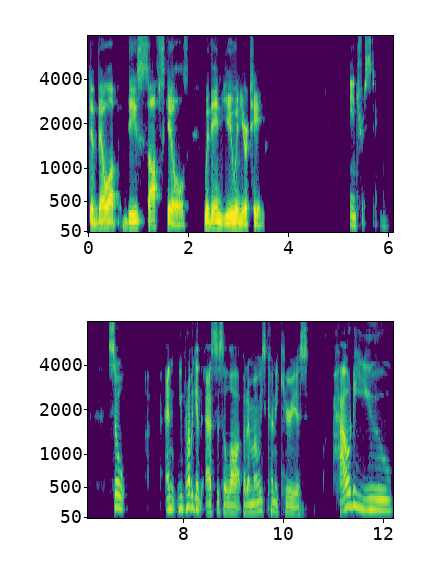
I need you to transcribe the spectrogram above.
develop these soft skills within you and your team. Interesting. So, uh, and you probably get asked this a lot, but I'm always kind of curious how do you,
